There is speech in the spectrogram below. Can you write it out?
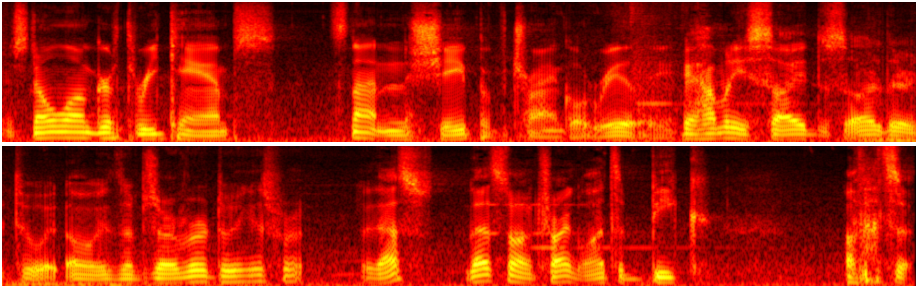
There's no longer three camps. It's not in the shape of a triangle, really. Okay, how many sides are there to it? Oh, is the observer doing this for it? That's that's not a triangle. That's a beak. Oh, that's a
